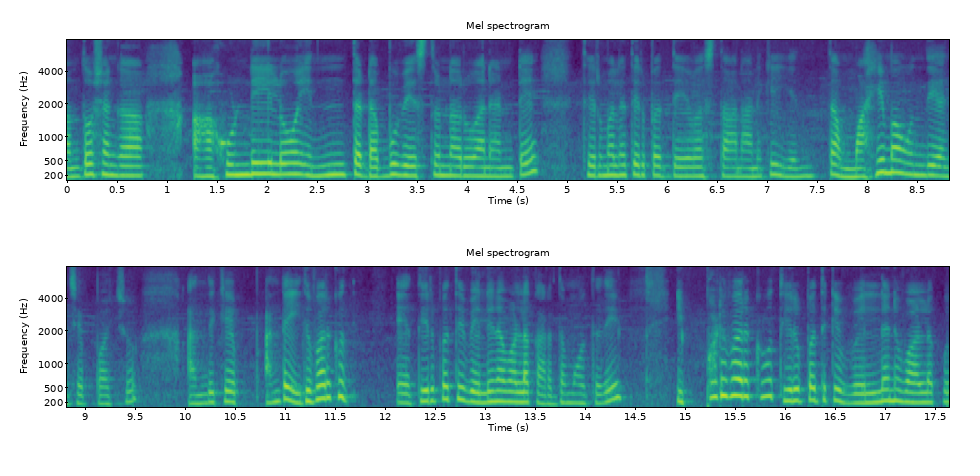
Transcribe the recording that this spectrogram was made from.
సంతోషంగా ఆ హుండీలో ఎంత డబ్బు వేస్తున్నారు అని అంటే తిరుమల తిరుపతి దేవస్థానానికి ఎంత మహిమ ఉంది అని చెప్పచ్చు. అందుకే అంటే ఇదివరకు తిరుపతి వెళ్ళిన వాళ్ళకు అర్థమవుతుంది. ఇప్పటి వరకు తిరుపతికి వెళ్ళని వాళ్ళకు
